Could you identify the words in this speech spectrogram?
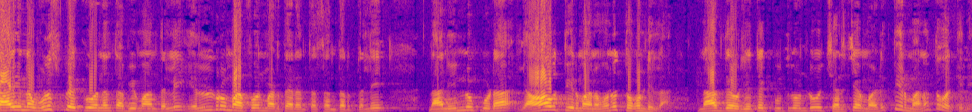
ತಾಯಿನ ಉಳಿಸ್ಬೇಕು ಅನ್ನೋಂಥ ಅಭಿಮಾನದಲ್ಲಿ ಎಲ್ಲರೂ ಮಾ ಫೋನ್ ಮಾಡ್ತಾ ಇರೋಂಥ ಸಂದರ್ಭದಲ್ಲಿ ನಾನು ಇನ್ನೂ ಕೂಡ ಯಾವ ತೀರ್ಮಾನವನ್ನು ತಗೊಂಡಿಲ್ಲ. ನಾಡ್ದೇವ್ರ ಜೊತೆ ಕೂತ್ಕೊಂಡು ಚರ್ಚೆ ಮಾಡಿ ತೀರ್ಮಾನ ತಗೋತೀನಿ.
